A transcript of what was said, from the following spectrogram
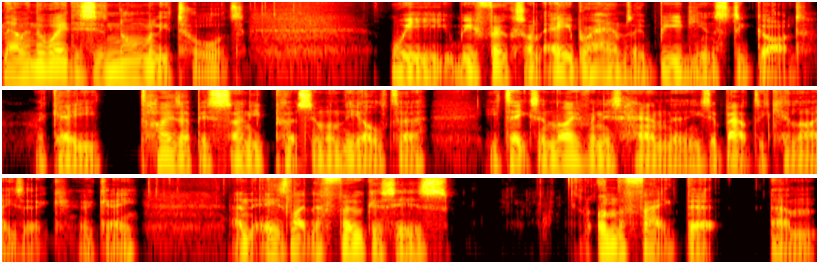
Now, in the way this is normally taught, we, we focus on Abraham's obedience to God. Okay, he ties up his son, he puts him on the altar, he takes a knife in his hand, and he's about to kill Isaac. Okay, and it's like the focus is on the fact that um,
